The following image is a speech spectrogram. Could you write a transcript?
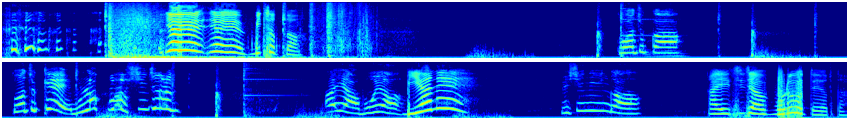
야야야야 미쳤다. 도와줄까? 도와줄게. 물락법 시전. 아야 뭐야? 미안해. 몇 신인가? 아이 진짜 모르고 때렸다.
